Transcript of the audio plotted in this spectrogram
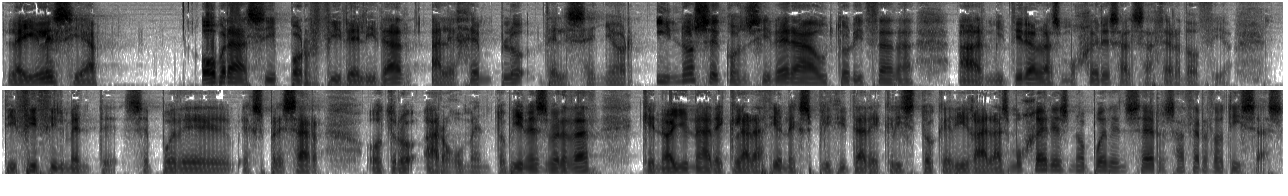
La Iglesia Obra así por fidelidad al ejemplo del Señor y no se considera autorizada a admitir a las mujeres al sacerdocio. Difícilmente se puede expresar otro argumento. Bien es verdad que no hay una declaración explícita de Cristo que diga las mujeres no pueden ser sacerdotisas,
